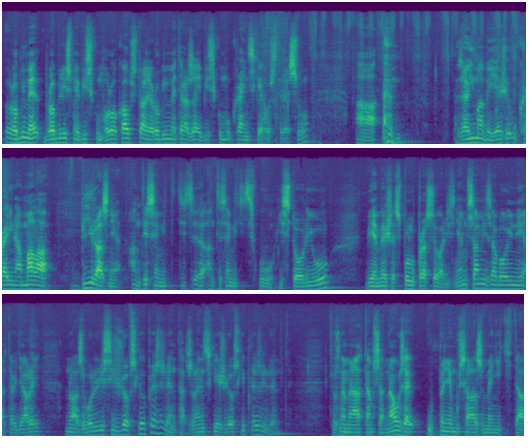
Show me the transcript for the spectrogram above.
robíme, robili sme výskum holokaustu, ale robíme teraz aj výskum ukrajinského stresu. A zaujímavé je, že Ukrajina mala výrazne antisemitickú históriu. Vieme, že spolupracovali s Nemcami za vojny a tak ďalej. No a zvolili si židovského prezidenta. Zelenský je židovský prezident. To znamená, tam sa naozaj úplne musela zmeniť tá,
